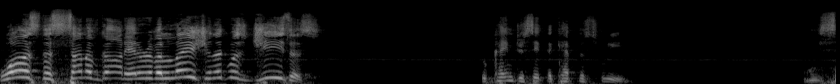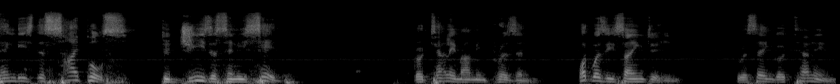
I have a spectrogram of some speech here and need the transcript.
was the Son of God. He had a revelation that was Jesus who came to set the captives free. And he sent his disciples to Jesus and he said, Go tell him I'm in prison. What was he saying to him? He was saying, Go tell him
